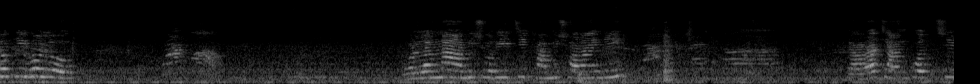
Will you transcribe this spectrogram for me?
কেন কি হলো? বললাম না আমি সরিয়েছি ঠামি সরাইনি তারা চান করছে।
